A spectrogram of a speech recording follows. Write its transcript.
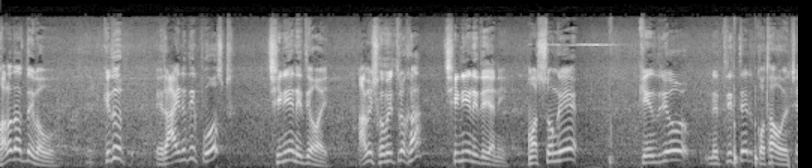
ভালো থাকতেই বাবু। কিন্তু রাজনৈতিক পোস্ট ছিনিয়ে নিতে হয়। আমি সৌমিত্র খা ছিনিয়ে নিতে জানি। আমার সঙ্গে কেন্দ্রীয় নেতৃত্বের কথা হয়েছে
